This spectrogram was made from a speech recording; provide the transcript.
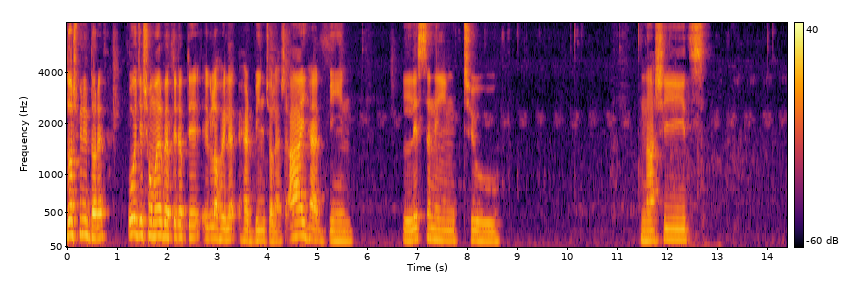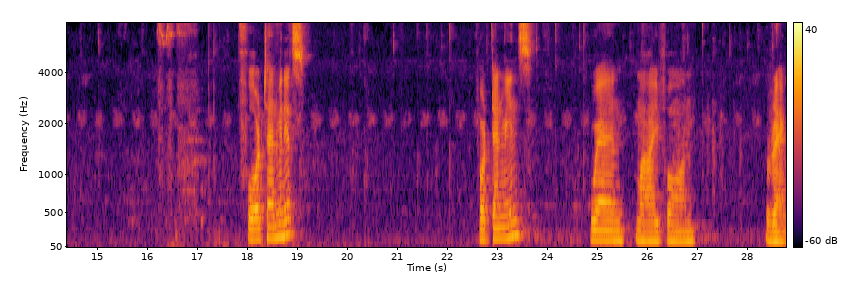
১০ মিনিট ধরে ওই যে সময়ের ব্যাপ্তি-ট্যাপ্তি এগুলা হইলে had been চলে আসে। I had been listening to nasheeds for 10 minutes. For 10 minutes when my phone rang.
